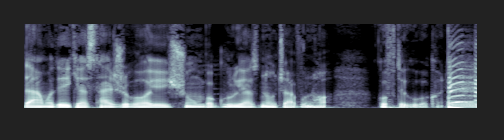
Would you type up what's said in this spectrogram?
در مورد یکی از تجربه های ایشون با گروهی از نوجوان ها گفتگو بکنیم.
